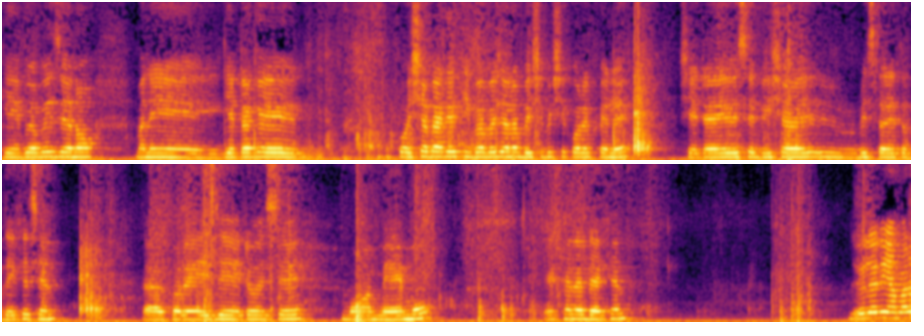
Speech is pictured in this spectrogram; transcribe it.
কীভাবে যেন মানে এটাকে পয়সাটাকে কীভাবে যেন বেশি বেশি করে ফেলে, সেটাই হয়েছে বিষয়, বিস্তারিত দেখেছেন। তারপরে এই যে এটা হচ্ছে মেমো। এখানে দেখেন। জুয়েলারি আমার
